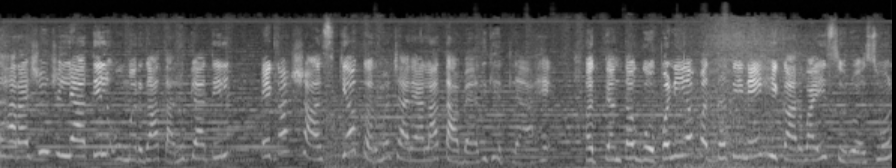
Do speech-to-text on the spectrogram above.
धाराशिव जिल्ह्यातील उमरगा तालुक्यातील एका शासकीय कर्मचाऱ्याला ताब्यात घेतले आहे. अत्यंत गोपनीय पद्धतीने ही कारवाई सुरू असून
